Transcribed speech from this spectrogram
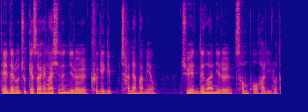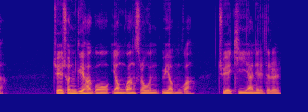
대대로 주께서 행하시는 일을 크게 찬양하며 주의 능한 일을 선포하리로다. 주의 존귀하고 영광스러운 위엄과 주의 기이한 일들을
